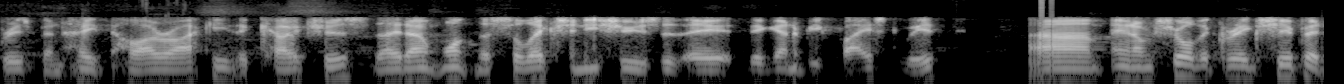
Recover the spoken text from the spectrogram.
Brisbane Heat hierarchy, the coaches, they don't want the selection issues that they're, they're going to be faced with. Um, and I'm sure that Greg Shipperd,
